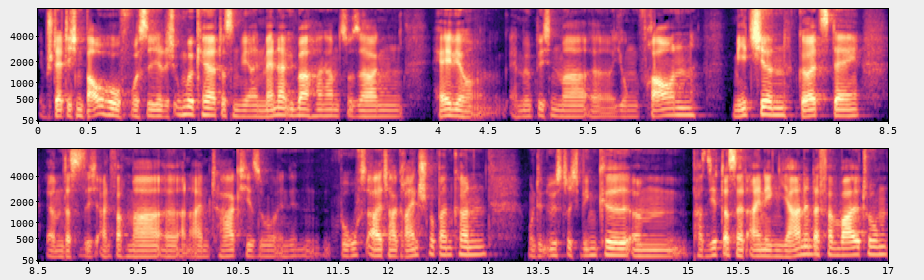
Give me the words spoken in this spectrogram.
im städtischen Bauhof, wo es sicherlich umgekehrt ist und wir einen Männerüberhang haben, zu sagen, hey, wir ermöglichen mal äh, jungen Frauen, Mädchen, Girls Day, ähm, dass sie sich einfach mal äh, an einem Tag hier so in den Berufsalltag reinschnuppern können. Und in Österreich-Winkel ähm, passiert das seit einigen Jahren in der Verwaltung.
